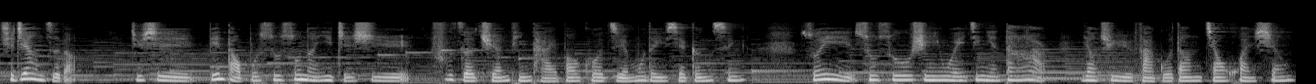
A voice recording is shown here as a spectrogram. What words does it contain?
是这样子的。”就是编导部苏苏呢，一直是负责全平台，包括节目的一些更新。所以苏苏是因为今年大二要去法国当交换生，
